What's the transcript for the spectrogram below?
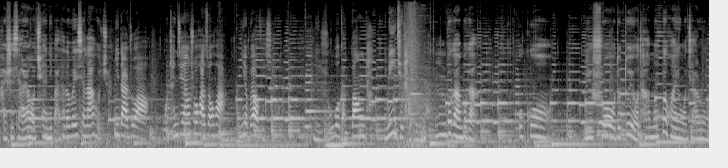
还是想让我劝你把他的微信拉回去。你打住啊！我陈金阳说话算话，你也不要费心。你如果敢帮他，你们一起躺进来。嗯，不敢不敢。不过，你说我的队友他们会欢迎我加入吗？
